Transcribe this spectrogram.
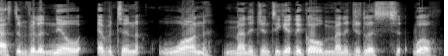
Aston Villa nil, Everton one, managing to get the goal managerless. Well,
